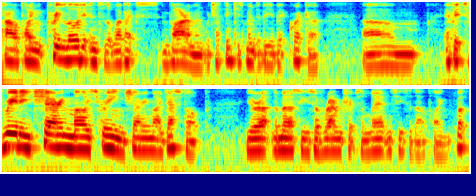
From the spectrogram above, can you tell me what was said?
PowerPoint, preload it into the WebEx environment, which I think is meant to be a bit quicker. Um, if it's really sharing my screen, sharing my desktop, you're at the mercies of round trips and latencies at that point. But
